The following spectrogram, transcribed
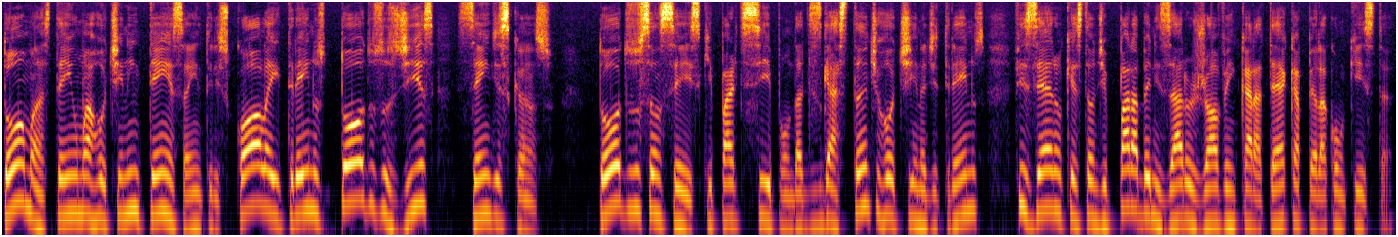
Thomas tem uma rotina intensa entre escola e treinos todos os dias, sem descanso. Todos os sanseis que participam da desgastante rotina de treinos fizeram questão de parabenizar o jovem karateca pela conquista.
